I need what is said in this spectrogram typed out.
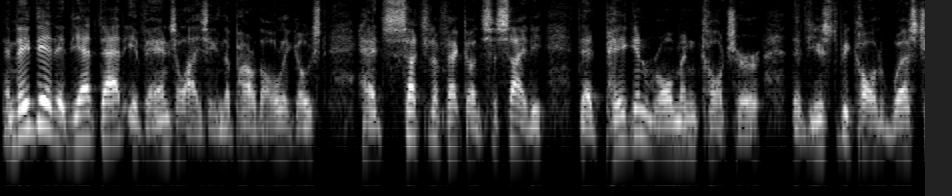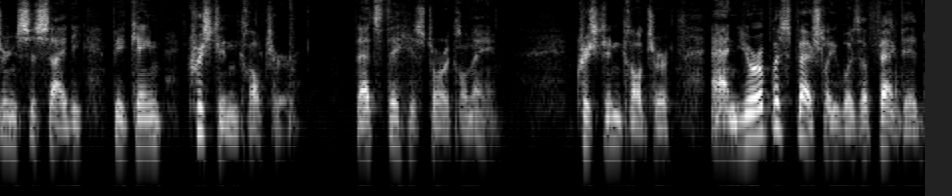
And they did, and yet that evangelizing in the power of the Holy Ghost had such an effect on society that pagan Roman culture, that used to be called Western society, became Christian culture. That's the historical name. Christian culture. And Europe, especially, was affected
